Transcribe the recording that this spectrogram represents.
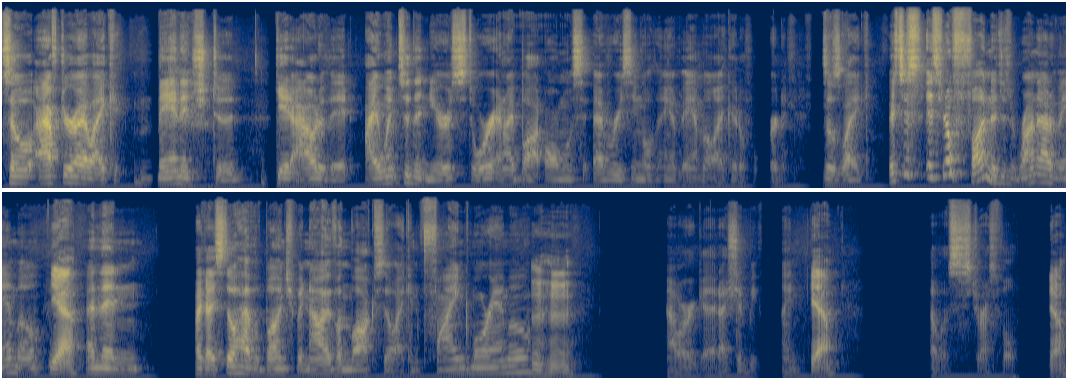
So after I like managed to get out of it, I went to the nearest store and I bought almost every single thing of ammo I could afford. So I was like, it's just it's no fun to just run out of ammo. yeah. And then like I still have a bunch, but now I've unlocked so I can find more ammo. Mm-hmm. Now we're good. I should be fine. Yeah. That was stressful. Yeah.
